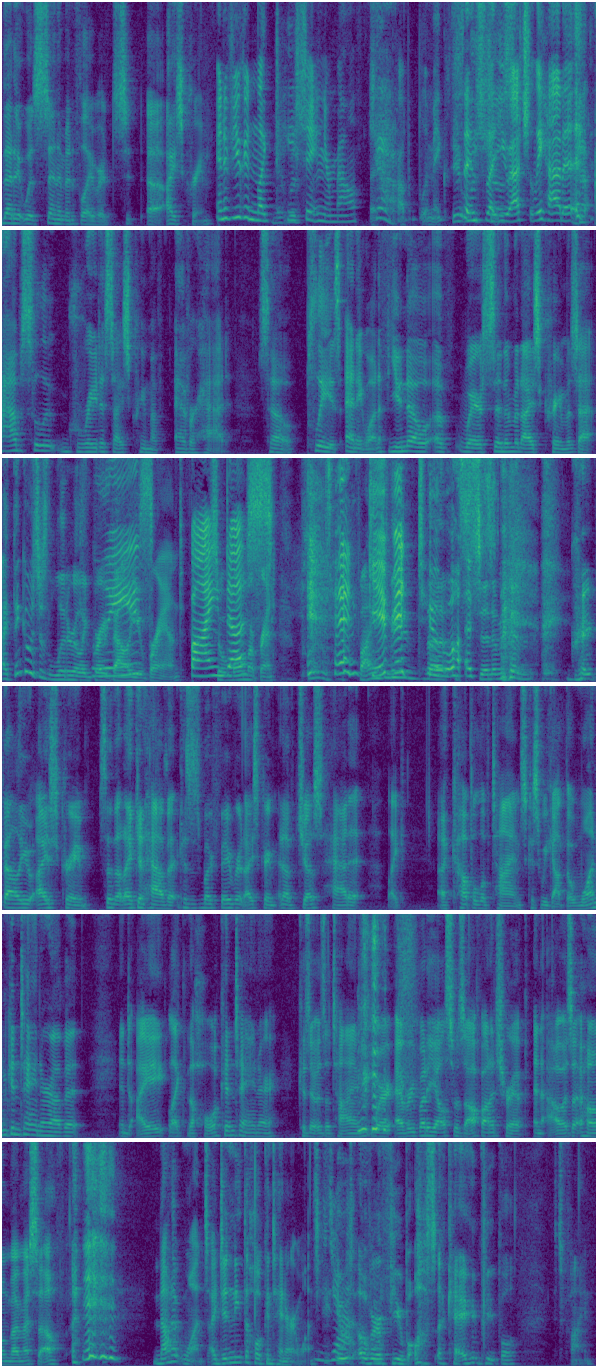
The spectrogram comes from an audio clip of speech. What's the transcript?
that it was cinnamon flavored uh, ice cream. And if you can like It taste was- it in your mouth, that Yeah. probably makes It sense that you actually had it. The absolute greatest ice cream I've ever had. So please, anyone, if you know of where cinnamon ice cream is at, I think it was just literally Great Value brand. find so Walmart us brand. Please and find give me it to the us. cinnamon Great Value ice cream so that I can have it because it's my favorite ice cream, and I've just had it like a couple of times because we got the one container of it, and I ate like the whole container because it was a time where everybody else was off on a trip and I was at home by myself. Not at once. I didn't eat the whole container at once. Yeah. It was over a few bowls, okay, people? It's fine.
